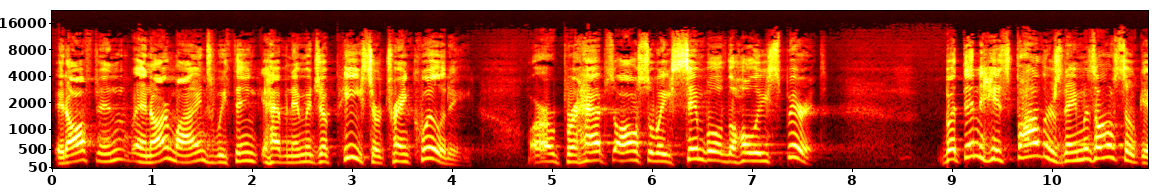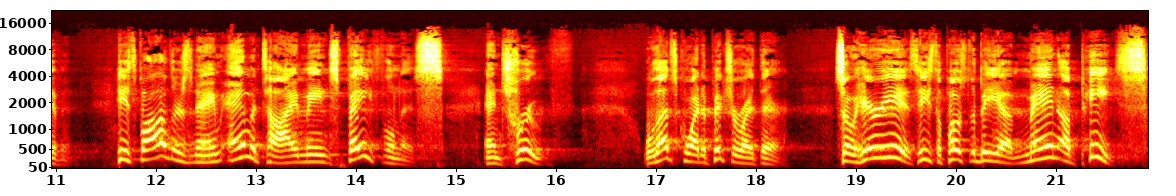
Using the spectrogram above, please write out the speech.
it often, in our minds, we think have an image of peace or tranquility. Or perhaps also a symbol of the Holy Spirit. But then his father's name is also given. His father's name, Amittai, means faithfulness and truth. Well, that's quite a picture right there. So here he is. He's supposed to be a man of peace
